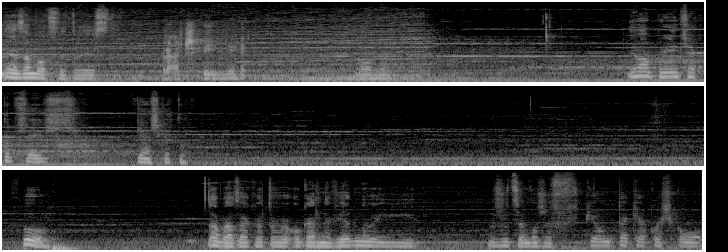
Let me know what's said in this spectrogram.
Nie, za mocne to jest. Raczej nie. Dobra. Nie mam pojęcia jak to przejść. Ciężkie to. Fu. Dobra, to to ogarnę w jedno i rzucę może w piątek jakoś koło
